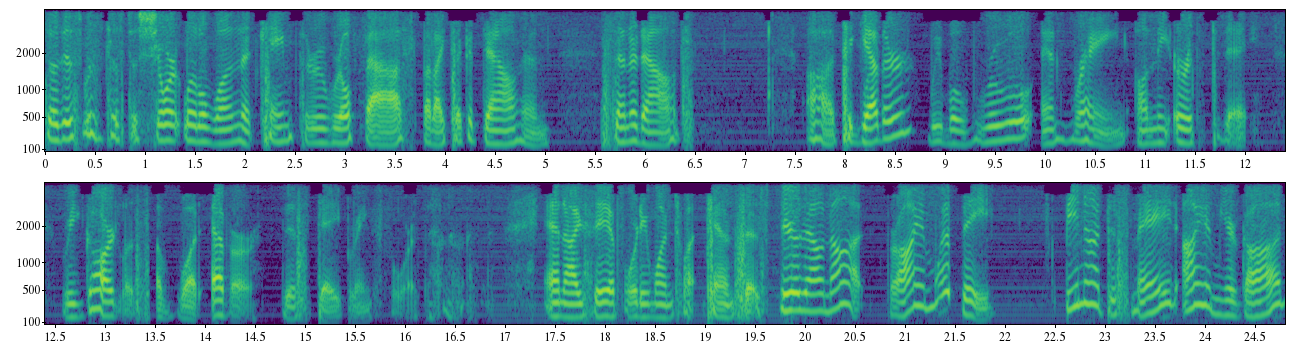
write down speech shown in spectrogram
So this was just a short little one that came through real fast, but I took it down and sent it out. Uh, together we will rule and reign on the earth today, regardless of whatever this day brings forth. and Isaiah 41:10 says, "Fear thou not, for I am with thee. Be not dismayed, I am your God.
